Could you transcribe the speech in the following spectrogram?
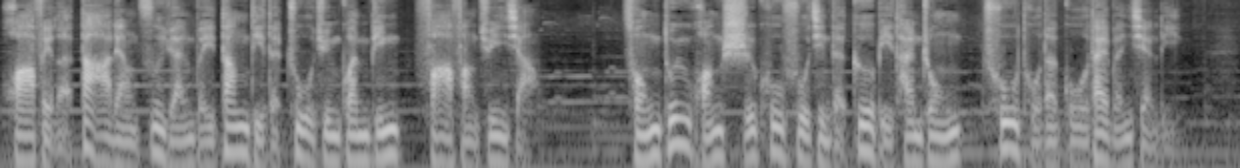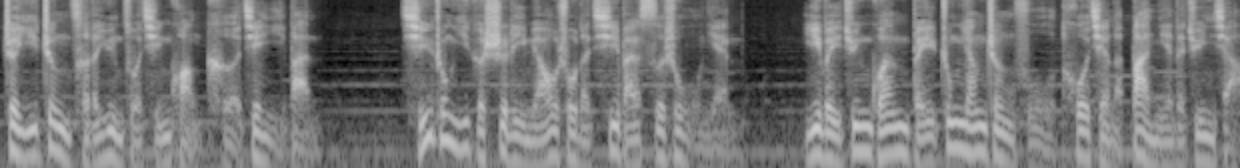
花费了大量资源为当地的驻军官兵发放军饷。从敦煌石窟附近的戈壁滩中出土的古代文献里，这一政策的运作情况可见一斑。其中一个事例描述了745年，一位军官被中央政府拖欠了半年的军饷，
